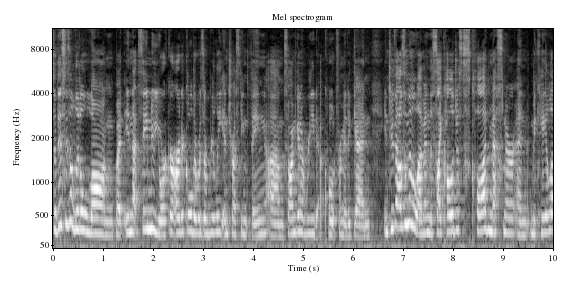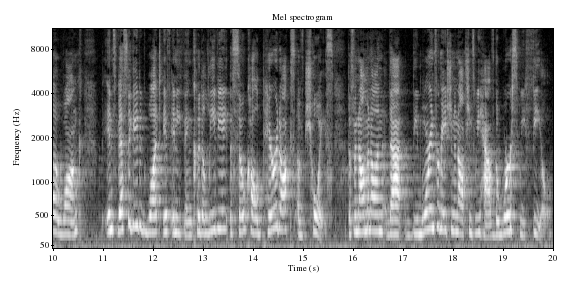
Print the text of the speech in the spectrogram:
So this is a little long, but in that same New Yorker article, there was a really interesting thing. Um, so I'm going to read a quote from it again. In 2011, the psychologists Claude Messner and Michaela Wonk investigated what, if anything, could alleviate the so called paradox of choice, the phenomenon that the more information and options we have, the worse we feel.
